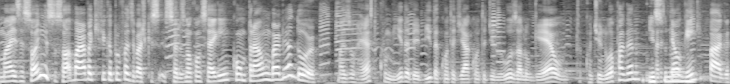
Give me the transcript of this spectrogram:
Mas é só isso, só a barba que fica por fazer. Eu acho que só eles não conseguem comprar um barbeador. Mas o resto, comida, bebida, conta de ar, conta de luz, aluguel, continua pagando. Isso Parece que tem não- alguém que paga.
